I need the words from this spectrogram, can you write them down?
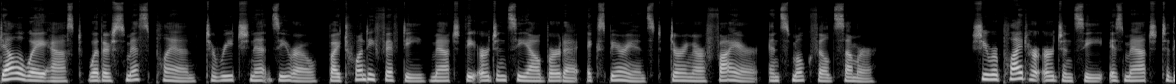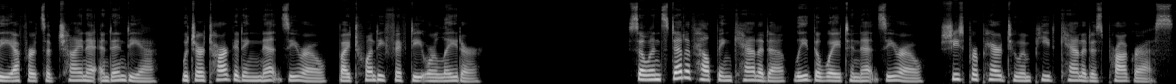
Galloway asked whether Smith's plan to reach net zero by 2050 matched the urgency Alberta experienced during our fire and smoke filled summer. She replied her urgency is matched to the efforts of China and India, which are targeting net zero by 2050 or later. So instead of helping Canada lead the way to net zero, she's prepared to impede Canada's progress.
